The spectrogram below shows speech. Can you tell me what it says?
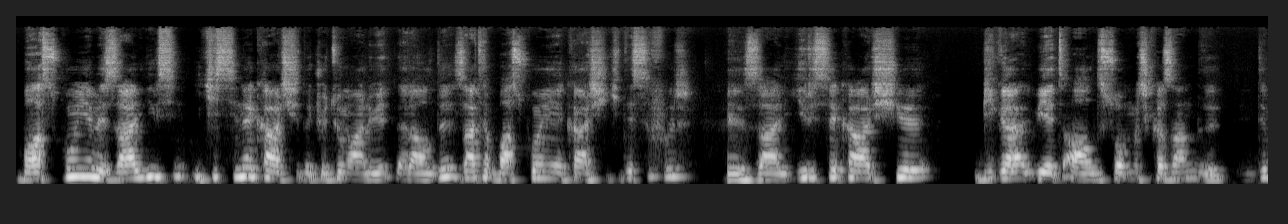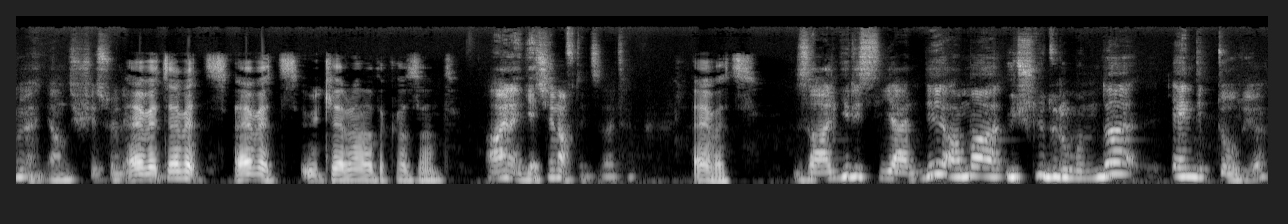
Baskonya ve Zalgiris'in ikisine karşı da kötü mağlubiyetler aldı. Zaten Baskonya'ya karşı 2'de 0. E, Zalgiris'e karşı bir galibiyet aldı. Son maçı kazandı değil mi? Yanlış bir şey söylemiyorum. Evet evet. Evet. Ülker da kazandı. Aynen geçen haftaydı zaten. Evet. Zalgiris yendi ama üçlü durumunda en dipte oluyor.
